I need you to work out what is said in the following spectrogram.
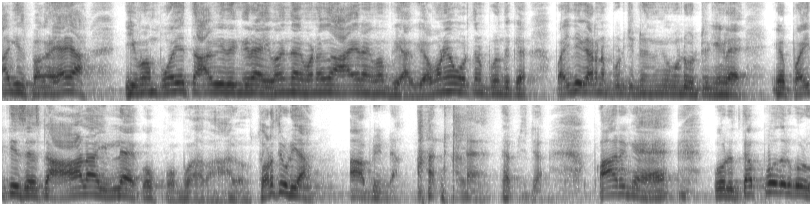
ஆகிஸ் பார்க்குற ஏயா இவன் போய் தாவிதுங்கிற இவன் தான் இவனுக்கு ஆயிரம் இவன் எவனையோ ஒருத்தனை புரிந்துக்க பைத்தியக்காரனை பிடிச்சிட்டு வந்து கொண்டு விட்டுருக்கீங்களே இங்கே பைத்திய சேஷ்ட ஆளாக இல்லை துரத்தி விடியா? அப்படின்ட்டான். அதனால் தப்பிச்சிட்டா பாருங்கள் ஒரு தப்புவதற்கு ஒரு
